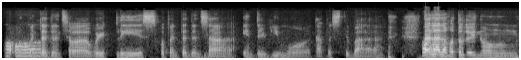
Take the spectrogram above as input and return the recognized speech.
Oo. Papunta doon sa workplace, papunta doon sa interview mo. Tapos, di ba? Naalala ko tuloy nung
